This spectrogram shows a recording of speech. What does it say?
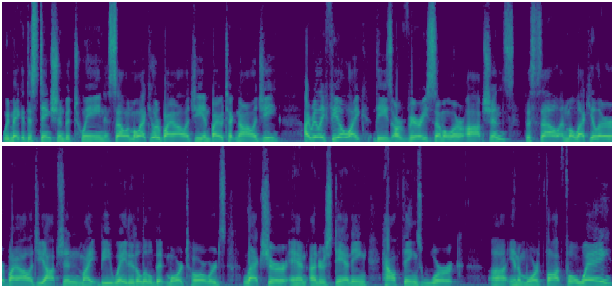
we make a distinction between cell and molecular biology and biotechnology. I really feel like these are very similar options. The cell and molecular biology option might be weighted a little bit more towards lecture and understanding how things work uh, in a more thoughtful way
